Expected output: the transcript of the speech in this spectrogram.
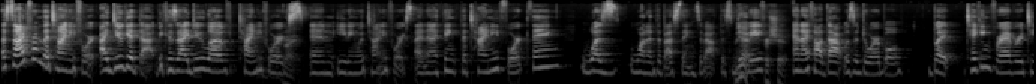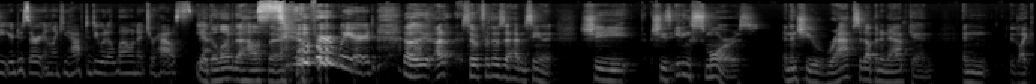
Aside from the tiny fork, I do get that because I do love tiny forks and eating with tiny forks. And I think the tiny fork thing was one of the best things about this movie. Yeah, for sure. And I thought that was adorable. But taking forever to eat your dessert and like you have to do it alone at your house. Yeah, Yeah. the loan to the house there. Super weird. No, so for those that haven't seen it, she she's eating s'mores and then she wraps it up in a napkin and like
